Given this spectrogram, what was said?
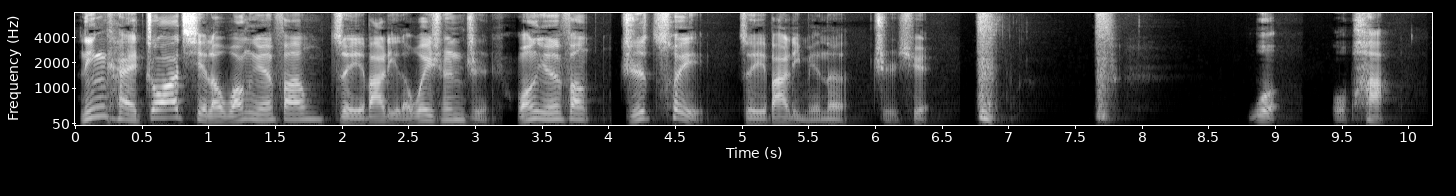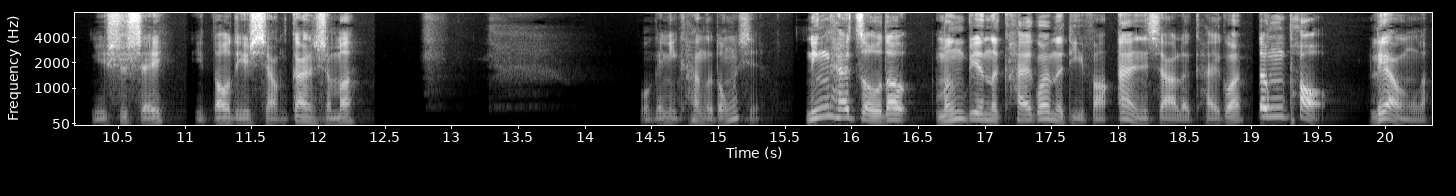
林凯抓起了王元芳嘴巴里的卫生纸，王元芳直啐嘴巴里面的纸屑：“我我怕。你是谁？你到底想干什么？我给你看个东西。”林凯走到门边的开关的地方，按下了开关，灯泡亮了。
